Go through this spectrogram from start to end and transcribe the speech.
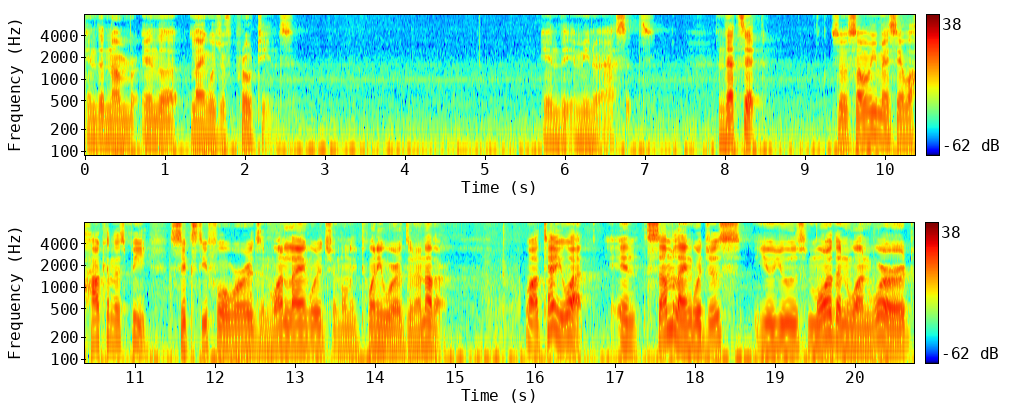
in the number in the language of proteins in the amino acids and that's it so some of you may say well how can this be 64 words in one language and only 20 words in another well I'll tell you what in some languages you use more than one word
